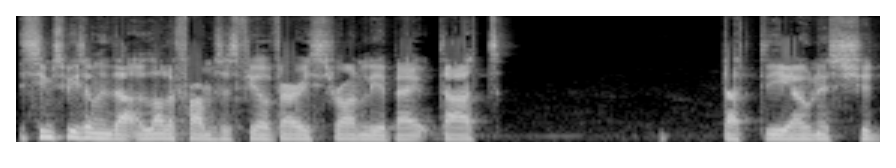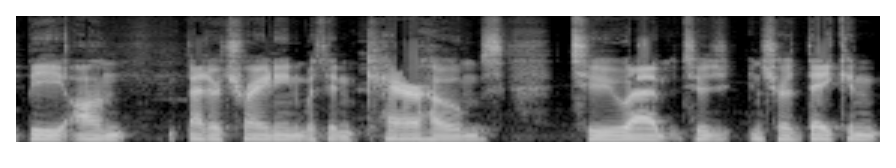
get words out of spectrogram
It seems to be something that a lot of pharmacists feel very strongly about that. That the onus should be on better training within care homes to um, to ensure they can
